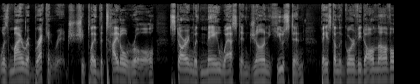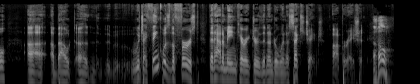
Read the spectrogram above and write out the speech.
was Myra Breckinridge. She played the title role, starring with Mae West and John Huston, based on the Gore Vidal novel. Uh, about uh, which I think was the first that had a main character that underwent a sex change operation. Oh,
